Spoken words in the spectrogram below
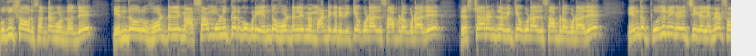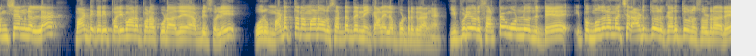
புதுசாக ஒரு சட்டம் கொண்டு வந்து எந்த ஒரு ஹோட்டல்லையுமே அசாம் முழுக்க இருக்கக்கூடிய எந்த ஹோட்டல்லையுமே மாட்டுக்கறி விற்கக்கூடாது சாப்பிடக்கூடாது ரெஸ்டாரண்ட்டில் விற்கக்கூடாது சாப்பிடக்கூடாது எந்த பொது நிகழ்ச்சிகள்லையுமே ஃபங்க்ஷன்களில் மாட்டுக்கறி பரிமாறப்படக்கூடாது அப்படின்னு சொல்லி ஒரு மடத்தனமான ஒரு சட்டத்தை இன்னைக்கு காலையில் போட்டிருக்கிறாங்க. இப்படி ஒரு சட்டம் கொண்டு வந்துட்டு இப்போ முதலமைச்சர் அடுத்து ஒரு கருத்து ஒன்று சொல்கிறாரு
